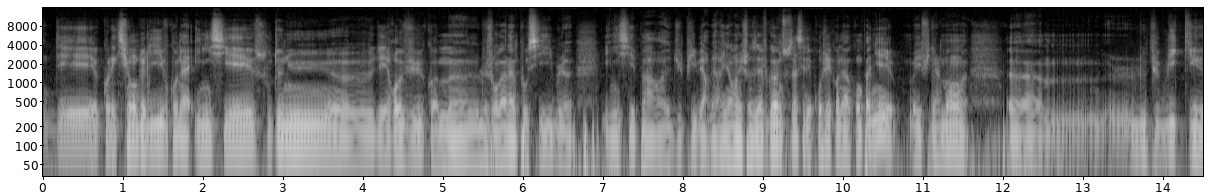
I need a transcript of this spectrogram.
des collections de livres qu'on a initiées, soutenues, euh, des revues comme Le Journal Impossible, initié par Dupuis, Berberian et Joseph Gons. Tout ça, c'est des projets qu'on a accompagnés. Mais finalement, euh, le public qui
